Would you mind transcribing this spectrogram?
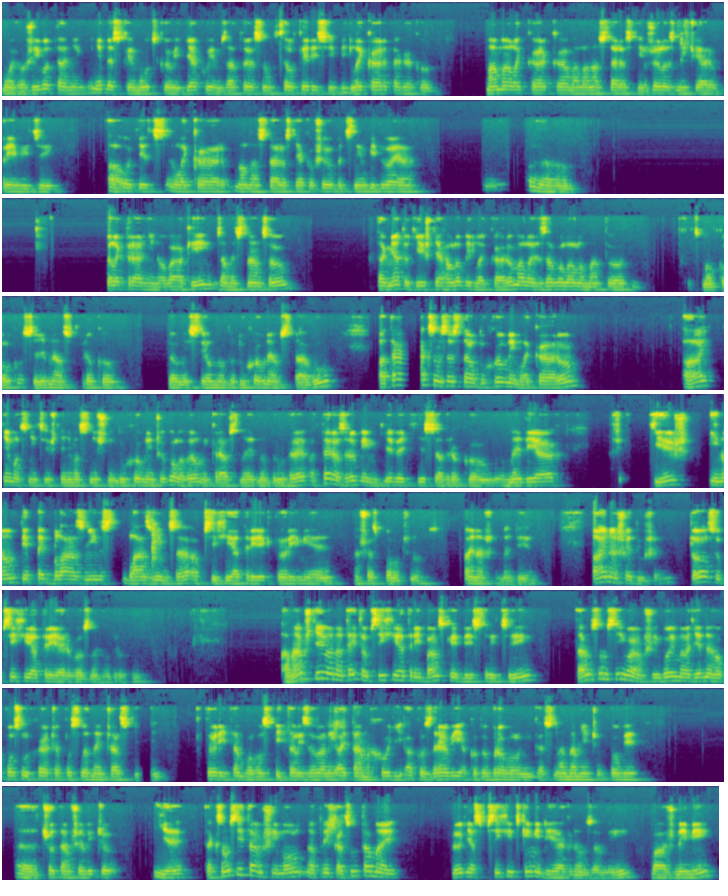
môjho života. Nebeskému ockovi ďakujem za to. Ja som chcel kedysi byť lekár, tak ako Mama lekárka mala na starosti železničiar v Prievidzi a otec lekár mal na starosti ako všeobecný obidvaja eh, elektrárni Nováky, zamestnancov, tak mňa to tiež ťahalo byť lekárom, ale zavolalo ma to, keď som mal koľko, 17 rokov, veľmi silno do duchovného stavu. A tak, tak som sa stal duchovným lekárom aj nemocnici ešte nemocničným duchovným, čo bolo veľmi krásne jedno druhé. A teraz robím 9-10 rokov v médiách, tiež inom type blázninca a psychiatrie, ktorým je naša spoločnosť, aj naše médiá, aj naše duše. To sú psychiatrie rôzneho druhu. A návšteva na tejto psychiatrii Banskej Bystrici, tam som si vám všimol mať jedného poslucháča poslednej časti ktorý tam bol hospitalizovaný, aj tam chodí ako zdravý, ako dobrovoľník a snad nám niečo povie, e, čo tam všeličo je. Tak som si tam všimol, napríklad sú tam aj ľudia s psychickými diagnózami, vážnymi,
